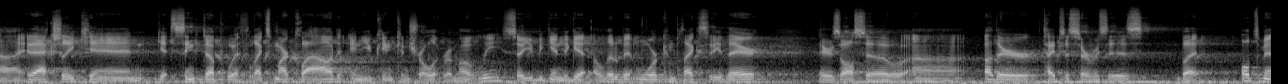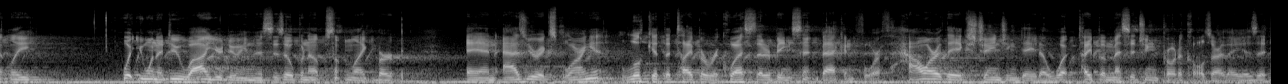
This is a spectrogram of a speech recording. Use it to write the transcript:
Uh, it actually can get synced up with Lexmark Cloud and you can control it remotely. So you begin to get a little bit more complexity there. There's also uh, other types of services, but ultimately, what you want to do while you're doing this is open up something like Burp. And as you're exploring it, look at the type of requests that are being sent back and forth. How are they exchanging data? What type of messaging protocols are they? Is it,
